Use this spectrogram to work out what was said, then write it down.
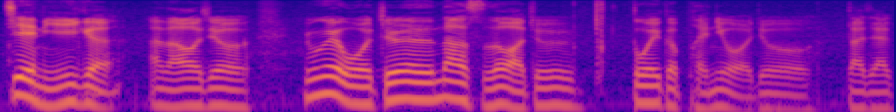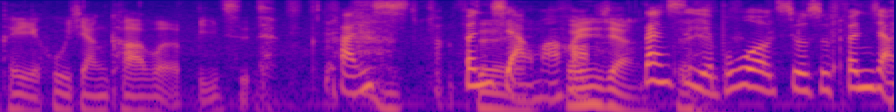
借你一个。啊，然后就因为我觉得那时候啊，就多一个朋友，就大家可以互相 cover 彼此的分 分享嘛，哈。分享，但是也不过就是分享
